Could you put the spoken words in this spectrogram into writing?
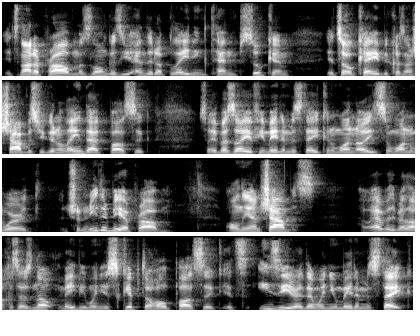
it's not a problem as long as you ended up laning ten psukim. It's okay because on Shabbos you're going to lane that pasuk. So if you made a mistake in one ice and one word, it shouldn't either be a problem. Only on Shabbos. However, the Belacha says no. Maybe when you skip the whole pasuk, it's easier than when you made a mistake.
